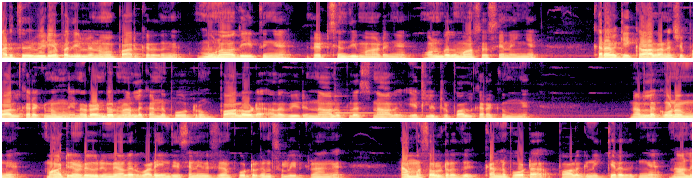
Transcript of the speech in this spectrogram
அடுத்தது வீடியோ பதிவில் நம்ம பார்க்குறதுங்க. மூணாவது ஈத்துங்க ரெட் சிந்தி மாடுங்க ஒன்பது மாதம் சினைங்க. கறவைக்கு கால் அணைச்சி பால் கறக்கணுங்க. இன்னும் ரெண்டு ஒரு நாளில் கன்று போட்டுரும். பாலோட அளவீடு நாலு ப்ளஸ் நாலு எட்டு லிட்டர் பால் கறக்குங்க. நல்ல குணம்ங்க. மாட்டினோட உரிமையாளர் வட இந்திய சினை தான் போட்டிருக்குன்னு சொல்லியிருக்கிறாங்க. நம்ம சொல்கிறது கன்று போட்டால் பாலுக்கு நிற்கிறதுக்குங்க நாலு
